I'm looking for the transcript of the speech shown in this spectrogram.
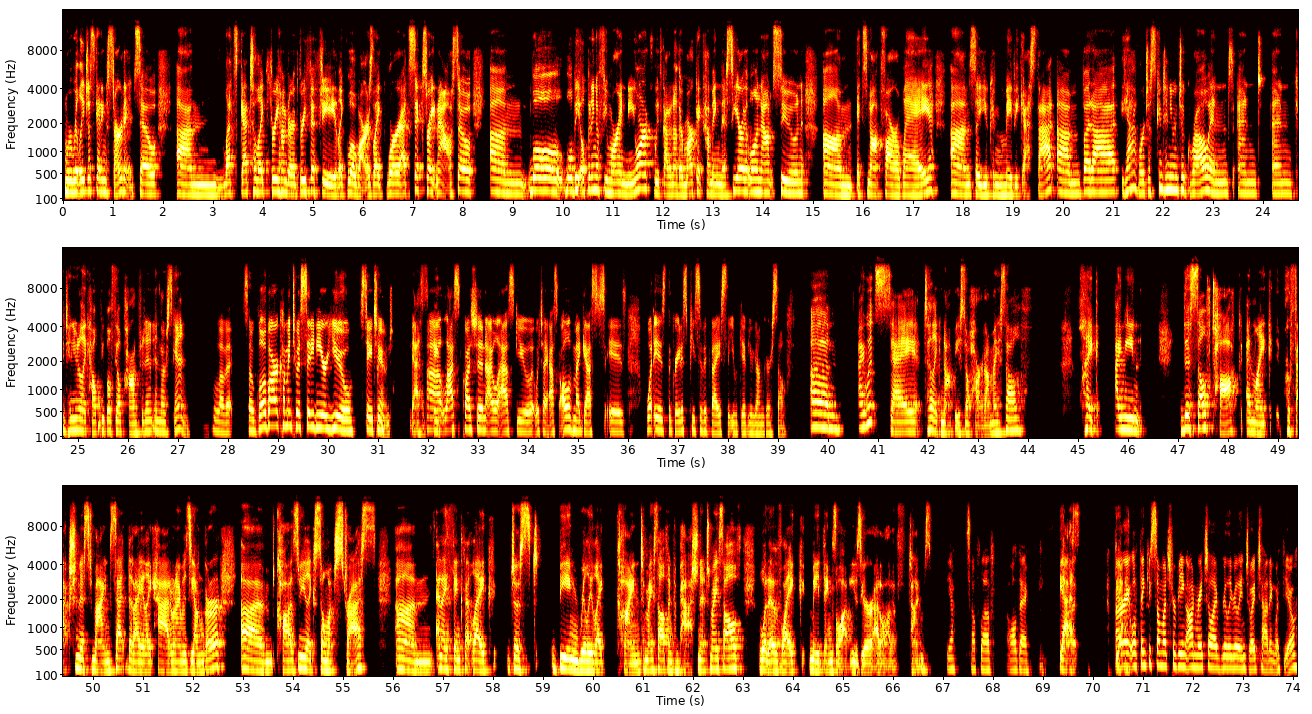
we're really just getting started. So um, let's get to like 300, 350, like Glowbars. Like we're at six right now. So um, we'll we'll be opening a few more in New York. We've got another market coming this year that we'll announce soon. Um, it's not far away, um, so you can maybe guess that. Um, but uh, yeah, we're just continuing to grow and and and continue to like help people feel confident in their skin. Love it. So Glowbar coming to a city near you. Stay tuned. Yes. Uh, last question I will ask you, which I ask all of my guests, is what is the greatest piece of advice that you would give your younger self? Um, I would say to like not be so hard on myself. Like, I mean, the self-talk and like perfectionist mindset that I like had when I was younger um caused me like so much stress. Um and I think that like just being really like kind to myself and compassionate to myself would have like made things a lot easier at a lot of times. Yeah, self-love all day. Yes. All yeah. right. Well, thank you so much for being on, Rachel. I really, really enjoyed chatting with you.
